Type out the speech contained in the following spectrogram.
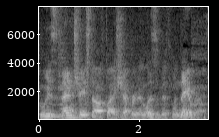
Who is then chased off by Shepard and Elizabeth when they arrive.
